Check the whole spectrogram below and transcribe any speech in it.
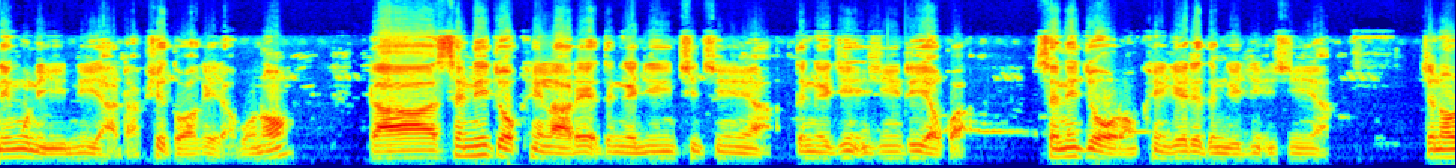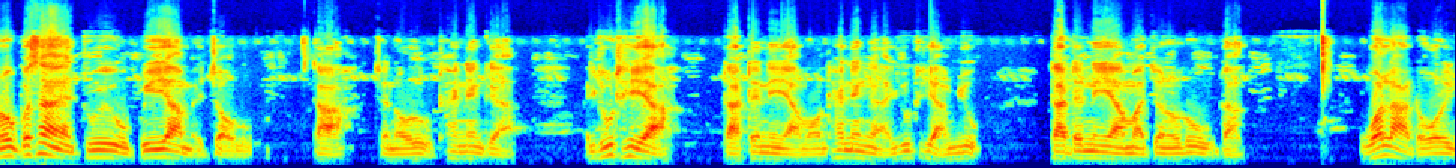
နင်္ဂနွေနေ့ရဒါဖြစ်သွားခဲ့တာပေါ့နော်။ဒါ10နှစ်ကျော်ခင်လာတဲ့တငယ်ချင်းချင်းချင်းရတငယ်ချင်းအရင်တစ်ယောက်က10နှစ်ကျော်တော့ခင်ခဲ့တဲ့တငယ်ချင်းအရင်ရကျွန်တော်တို့ပတ်စံအကျွေးကိုပေးရမယ်ကြောက်လို့ဒါကျွန်တော်တို့ထိုင်းနိုင်ငံ အယုထရာဒါတနေရာမှာထိုင်းနိုင်ငံအယုထရာမြို့ဒါတနေရာမှာကျွန်တော်တို့ဒါဝက်လာတော်တွေ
